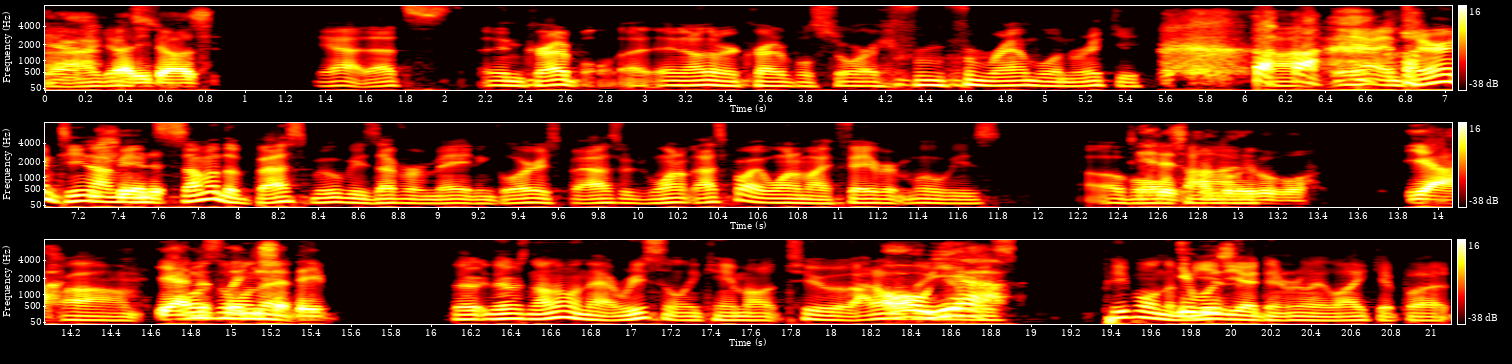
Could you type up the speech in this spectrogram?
uh, yeah I guess that he does Yeah, that's incredible. Uh, Another incredible story from from Ramblin' Ricky. Uh, yeah, and Tarantino. I mean, it. some of the best movies ever made. And Glorious Bastards. One. Of, that's probably one of my favorite movies of all time. It is time. unbelievable. Yeah. Um, Yeah, was the like one that said, they there, there was another one that recently came out too. I don't. Oh, yeah. Was, people in the It was- media didn't really like it, but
